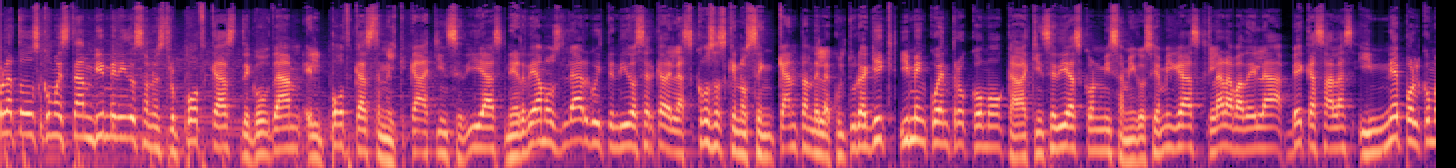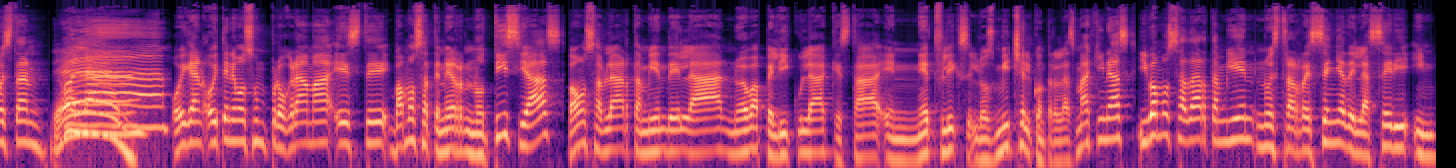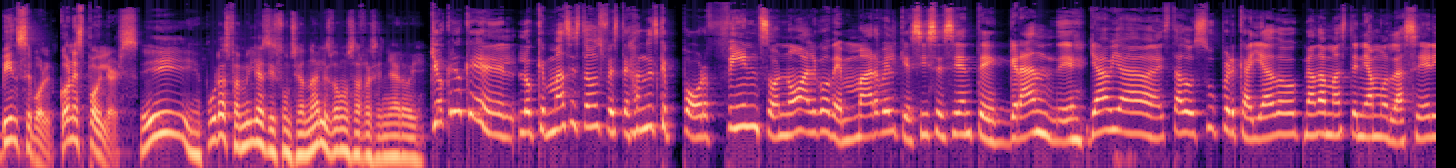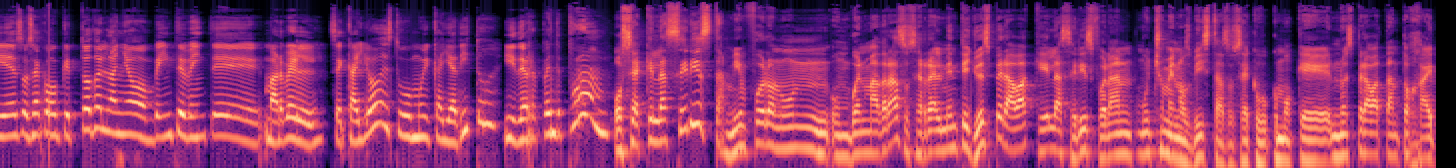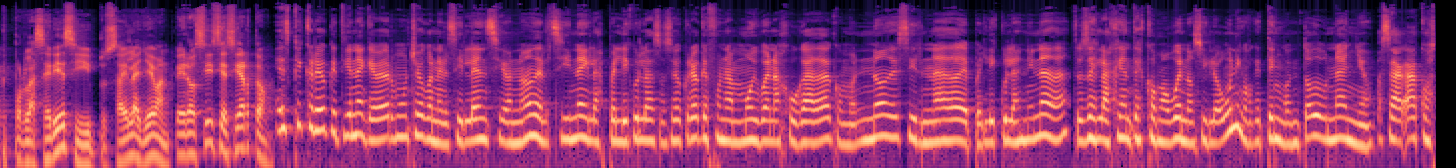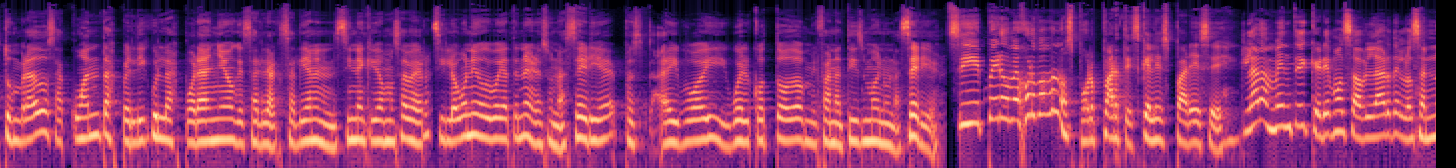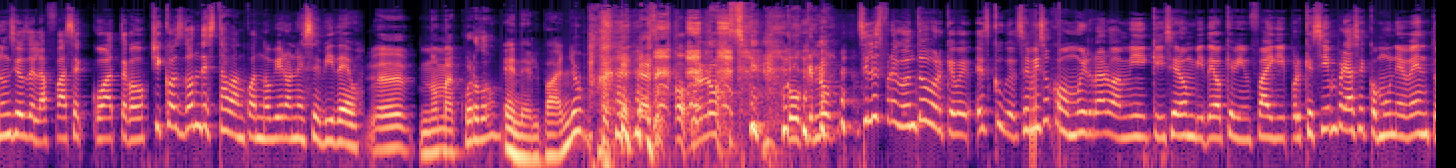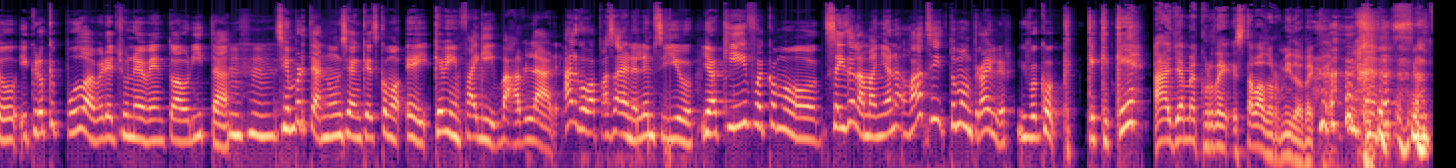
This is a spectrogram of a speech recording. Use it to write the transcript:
Hola a todos, ¿cómo están? Bienvenidos a nuestro podcast de Go Damn, el podcast en el que cada 15 días nerdeamos largo y tendido acerca de las cosas que nos encantan de la cultura geek y me encuentro como cada 15 días con mis amigos y amigas Clara Badela, Beca Salas y Nepal, ¿cómo están? Hola. Oigan, hoy tenemos un programa, este, vamos a tener noticias, vamos a hablar también de la nueva película que está en Netflix, Los Mitchell contra las máquinas, y vamos a dar también nuestra reseña de la serie Invincible, con spoilers. Sí, puras familias disfuncionales vamos a reseñar hoy. Yo creo que lo que más estamos festejando es que por fin sonó algo de Marvel que sí se siente grande. Ya había estado súper callado, nada más teníamos las series, o sea, como que todo el año 2020 Marvel se cayó, estuvo muy calladito y de repente ¡pum! O sea que las series también fueron un, un buen madrazo, o sea, realmente yo esperaba que las series fueran mucho menos vistas, o sea, como, como que no esperaba tanto hype por las series y pues ahí la llevan. Pero sí, sí cierto. Es que creo que tiene que ver mucho con el silencio, ¿no? Del cine y las películas. O sea, creo que fue una muy buena jugada, como no decir nada de películas ni nada. Entonces la gente es como, bueno, si lo único que tengo en todo un año, o sea, acostumbrados a cuántas películas por año que salían en el cine que íbamos a ver, si lo único que voy a tener es una serie, pues ahí voy y vuelco todo mi fanatismo en una serie. Sí, pero mejor vámonos por partes, ¿qué les parece? Claramente queremos hablar de los anuncios de la fase 4. Chicos, ¿dónde estaban cuando vieron ese video? Eh, no me acuerdo. ¿En el baño? no, no, sí, como que no. Sí les pregunto porque es, se me hizo como muy raro a mí que hiciera un video Kevin Feige, porque siempre hace como un evento y creo que pudo haber hecho un evento ahorita. Siempre te anuncian que es como, hey, Kevin Feige va a hablar, algo va a pasar en el MCU. Y aquí fue como 6 de la mañana, ah, sí, toma un tráiler. Y fue como, ¿qué, qué, qué? Ah, ya me acordé, estaba dormido, Beca.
